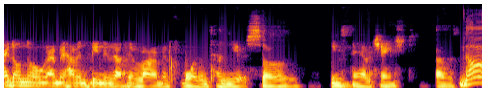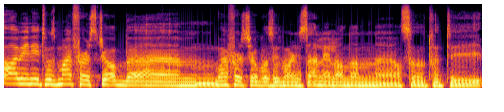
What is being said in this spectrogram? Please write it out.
I don't know. I, mean, I haven't been in that environment for more than 10 years. So things may have changed no, I mean it was my first job. Um, my first job was with Morgan Stanley in London, uh, also twenty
